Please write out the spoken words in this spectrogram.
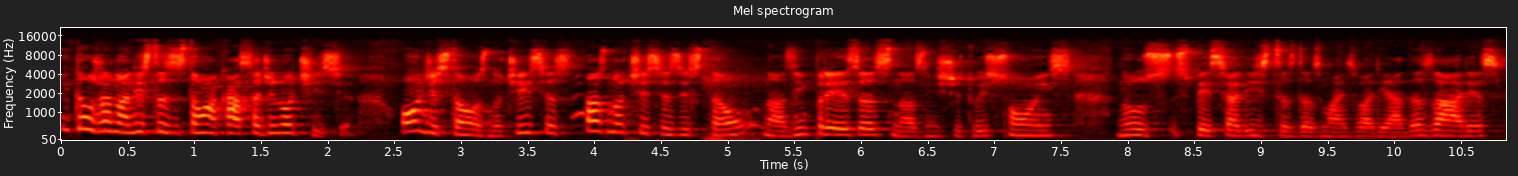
Então, os jornalistas estão à caça de notícia. Onde estão as notícias? As notícias estão nas empresas, nas instituições, nos especialistas das mais variadas áreas.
